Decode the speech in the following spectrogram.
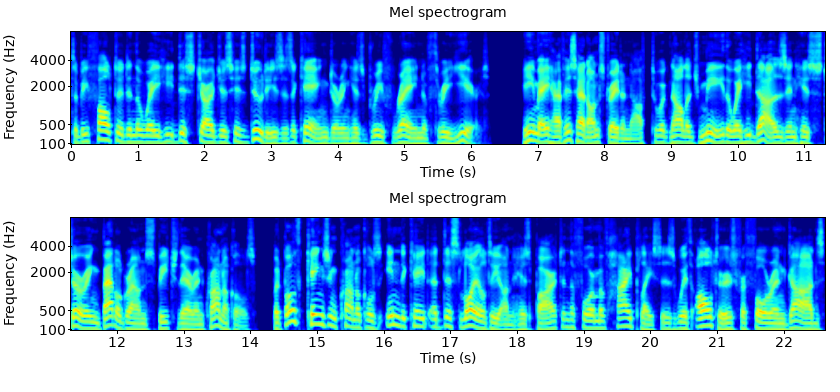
to be faulted in the way he discharges his duties as a king during his brief reign of three years. He may have his head on straight enough to acknowledge me the way he does in his stirring battleground speech there in Chronicles, but both Kings and Chronicles indicate a disloyalty on his part in the form of high places with altars for foreign gods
